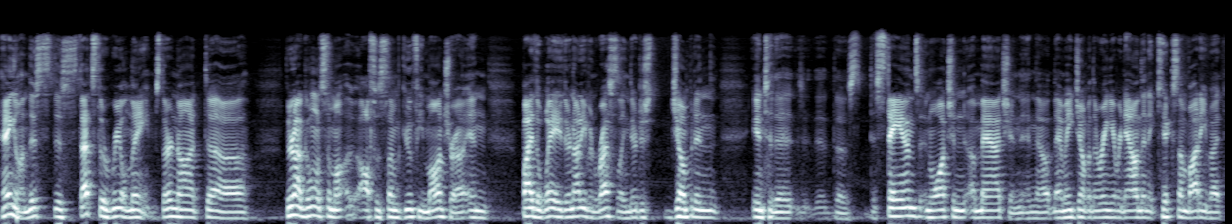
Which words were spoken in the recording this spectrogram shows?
Hang on, this this that's their real names. They're not. uh They're not going some off of some goofy mantra. And by the way, they're not even wrestling. They're just jumping in into the the, the stands and watching a match, and and they'll- may jump in the ring every now and then and kick somebody. But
